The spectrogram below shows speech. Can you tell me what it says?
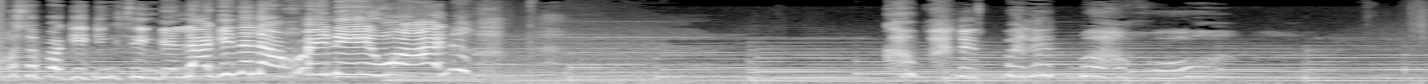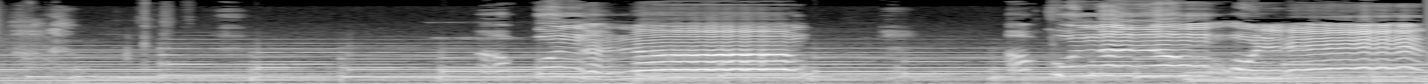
Ako sa pagiging single. Lagi na lang ako iniiwan! Kapalit-palit ba ako? Ako na lang. Ako na lang ulit.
